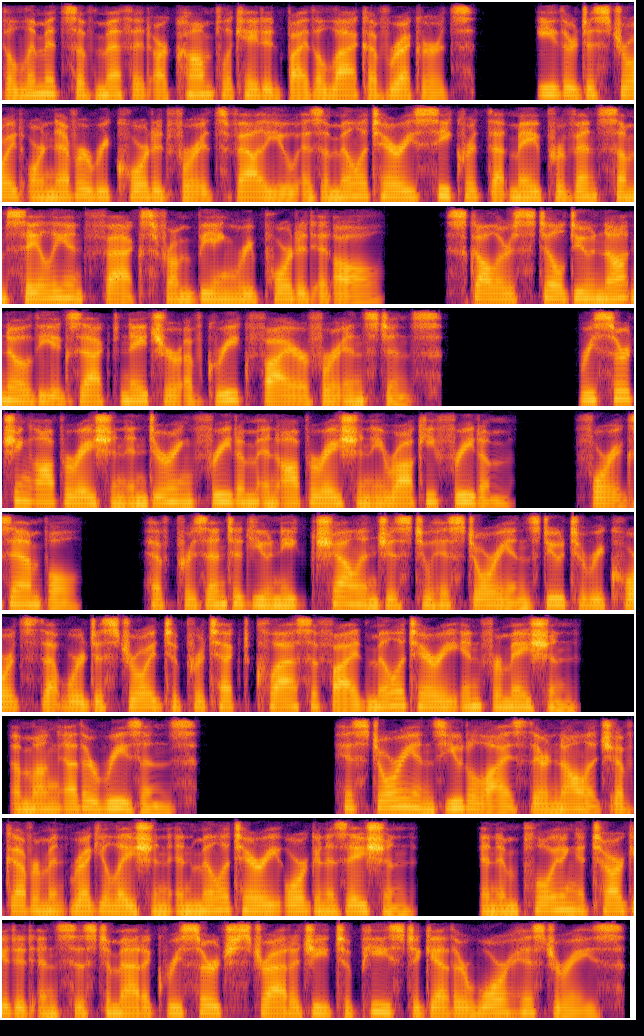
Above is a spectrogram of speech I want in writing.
the limits of method are complicated by the lack of records, either destroyed or never recorded for its value as a military secret that may prevent some salient facts from being reported at all. Scholars still do not know the exact nature of Greek fire for instance. Researching Operation Enduring Freedom and Operation Iraqi Freedom, for example, have presented unique challenges to historians due to records that were destroyed to protect classified military information, among other reasons. Historians utilize their knowledge of government regulation and military organization, and employing a targeted and systematic research strategy to piece together war histories.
